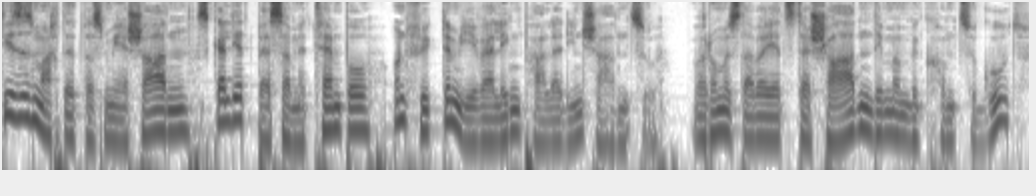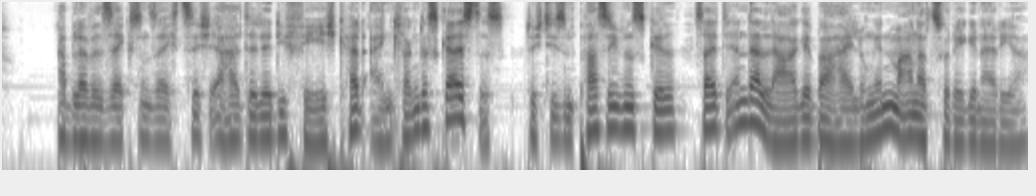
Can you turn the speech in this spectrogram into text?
Dieses macht etwas mehr Schaden, skaliert besser mit Tempo und fügt dem jeweiligen Paladin Schaden zu. Warum ist aber jetzt der Schaden, den man bekommt, so gut? Ab Level 66 erhaltet ihr die Fähigkeit Einklang des Geistes. Durch diesen passiven Skill seid ihr in der Lage, bei Heilungen Mana zu regenerieren,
